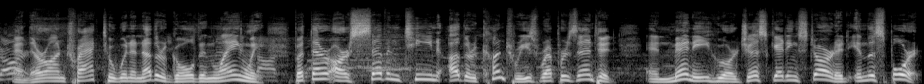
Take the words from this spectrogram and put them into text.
and they're on track to win another gold in Langley. But there are 17 other countries represented, and many who are just getting started in the sport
